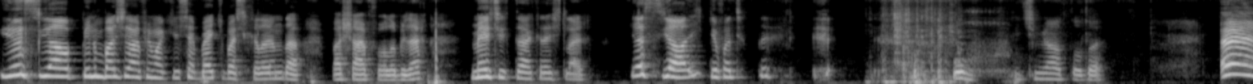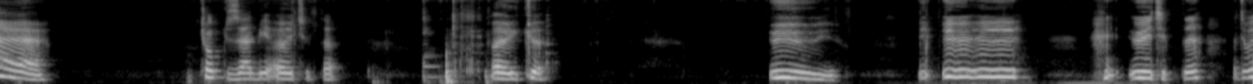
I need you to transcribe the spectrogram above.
Yes ya benim baş harfim arkadaşlar. Belki başkalarının da baş harfi olabilir. M çıktı arkadaşlar. Yes ya ilk defa çıktı. oh içim rahatladı. E. Çok güzel bir ö çıktı. Öykü. Ü. Ü. Ü. Ü çıktı. Acaba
